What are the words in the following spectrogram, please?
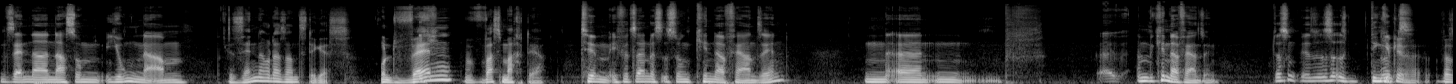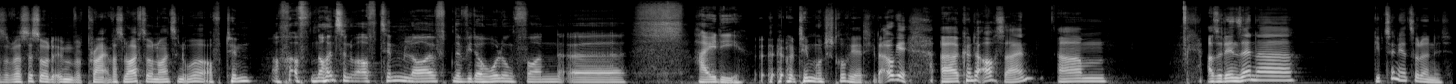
Sender nach so einem jungen Namen. Sender oder sonstiges? Und wenn, ich, was macht der? Tim, ich würde sagen, das ist so ein Kinderfernsehen. Ein, äh, ein, äh, ein Kinderfernsehen. Das, das, das Ding gibt's. Okay. Was, was ist so im Prime, was läuft so 19 Uhr auf Tim? Auf, auf 19 Uhr auf Tim läuft eine Wiederholung von äh, Heidi. Äh, Tim und Struffi hätte ich gedacht. Okay, äh, könnte auch sein. Ähm, also den Sender Gibt's den jetzt oder nicht?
